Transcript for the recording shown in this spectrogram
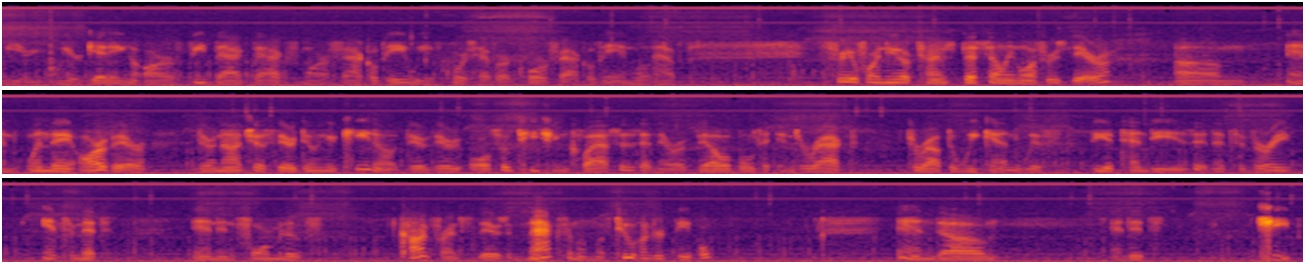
we, we are getting our feedback back from our faculty. We, of course, have our core faculty, and we'll have three or four New York Times best-selling authors there. Um, and when they are there, they're not just there doing a keynote. They're they're also teaching classes, and they're available to interact throughout the weekend with the attendees. And it's a very intimate and informative conference. There's a maximum of 200 people, and um, and it's cheap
